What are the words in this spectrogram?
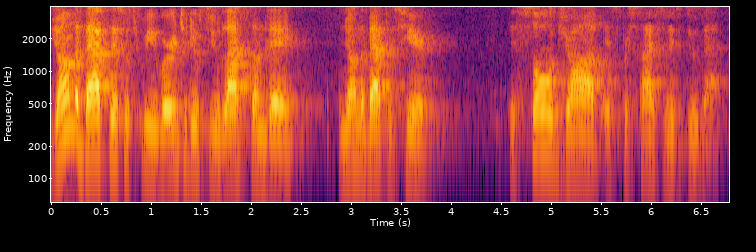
John the Baptist, which we were introduced to last Sunday, and John the Baptist here, his sole job is precisely to do that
